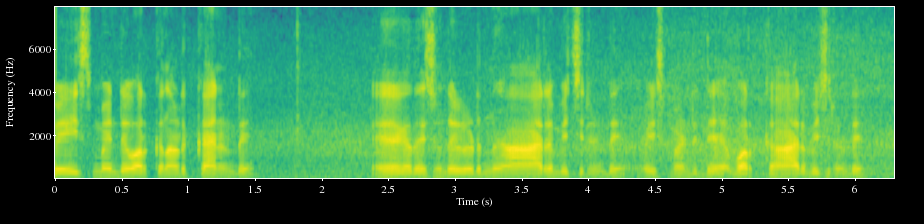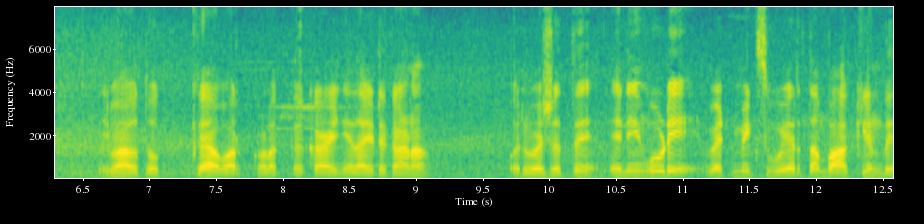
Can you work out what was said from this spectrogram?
ബേസ്മെന്റ് വർക്ക് നടക്കാനുണ്ട്. ഏകദേശം ഇവിടുന്ന് ആരംഭിച്ചിട്ടുണ്ട്. ബേസ്മെന്റിന്റെ വർക്ക് ആരംഭിച്ചിട്ടുണ്ട്. ഈ ഭാഗത്തൊക്കെ ആ വർക്കുകളൊക്കെ കഴിഞ്ഞതായിട്ട് കാണാം. ഒരു വശത്ത് ഇനിയും കൂടി വെറ്റ് മിക്സ് ഉയർത്താൻ ബാക്കിയുണ്ട്.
